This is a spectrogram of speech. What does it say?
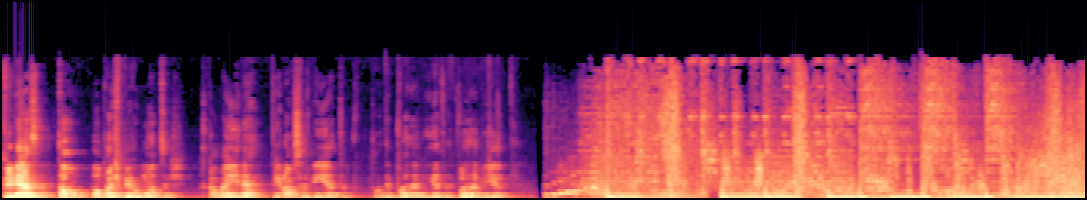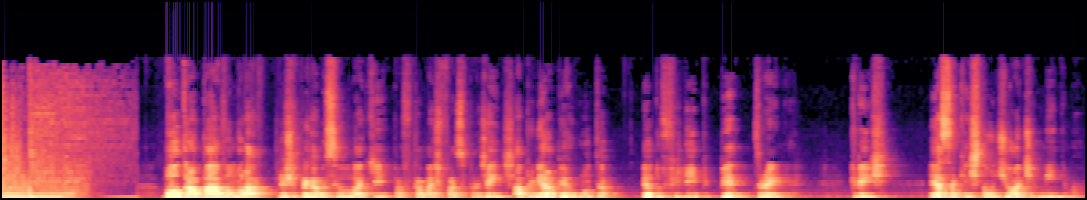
Beleza? Então vamos para as perguntas? Calma aí, né? Tem nossa vinheta. Então depois da vinheta, depois da vinheta. Bom, tropa, vamos lá. Deixa eu pegar meu celular aqui para ficar mais fácil pra gente. A primeira pergunta é do Felipe P. Trainer. Cris, essa questão de odd mínima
